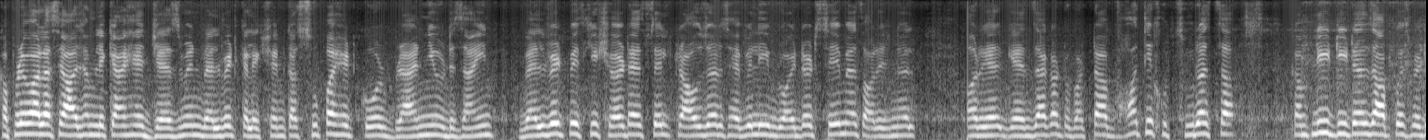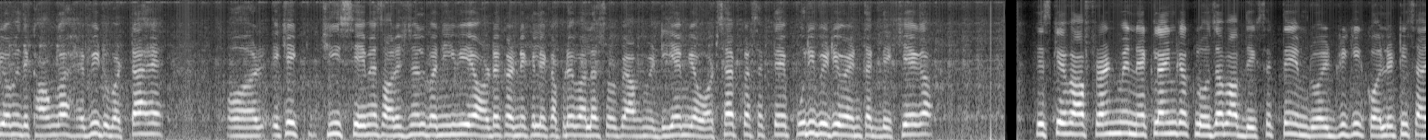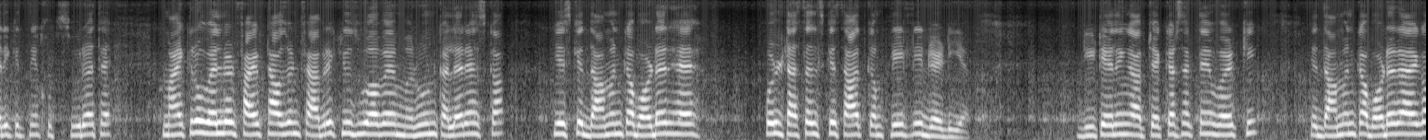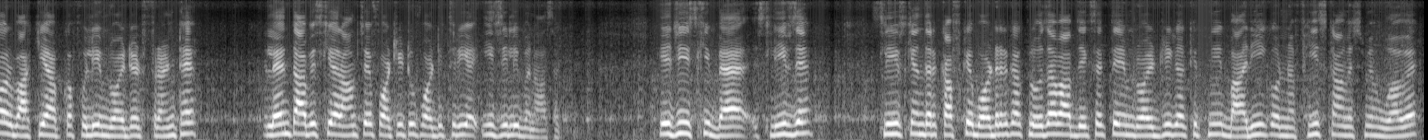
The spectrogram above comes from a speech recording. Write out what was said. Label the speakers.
Speaker 1: कपड़े वाला से आज हम लेके आए हैं जैजमिन वेलवेट कलेक्शन का super hit coat brand new design velvet पे इसकी शर्ट है silk trousers heavily embroidered same as original और गेंजा का दुपट्टा बहुत ही खूबसूरत सा. कंप्लीट डिटेल्स आपको इस वीडियो में दिखाऊँगा. हैवी दुपट्टा है और एक एक चीज़ सेम एज ओरिजिनल बनी हुई है. ऑर्डर करने के लिए कपड़े वाला स्टोर पे आप हमें डीएम या व्हाट्सएप कर सकते हैं. पूरी वीडियो एंड तक देखिएगा. इसके बाद फ्रंट में नेक लाइन का क्लोज़अप आप देख सकते हैं। एम्ब्रॉयडरी की क्वालिटी सारी कितनी खूबसूरत है। माइक्रो वेलवेट 5000 फैब्रिक यूज़ हुआ हुआ है। मरून कलर है इसका। ये इसके दामन का बॉर्डर है। फुल टसल्स के साथ कम्प्लीटली रेडी है। डिटेलिंग आप चेक कर सकते हैं वर्क की। ये दामन का बॉर्डर आएगा और बाकी आपका फुली एम्ब्रॉयडर्ड फ्रंट है। लेंथ आप इसकी आराम से 42 टू 43 ईजीली बना सकते हैं। ये जी इसकी बै स्लीव्स हैं। स्लीव्स के अंदर कफ के बॉर्डर का क्लोज़अप आप देख सकते हैं एम्ब्रॉयडरी का कितनी बारीक और नफीस काम इसमें हुआ हुआ है।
